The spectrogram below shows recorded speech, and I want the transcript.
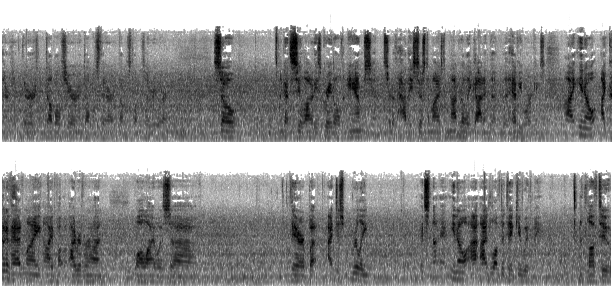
There's there's doubles here and doubles there, doubles doubles everywhere. So I got to see a lot of these great old amps and sort of how they systemized them. Not really got into the heavy workings. I you know I could have had my iRiver on while I was uh, there, but I just really, it's not, you know, I, would love to take you with me. I'd love to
